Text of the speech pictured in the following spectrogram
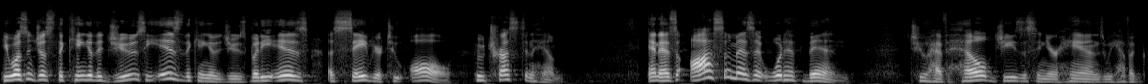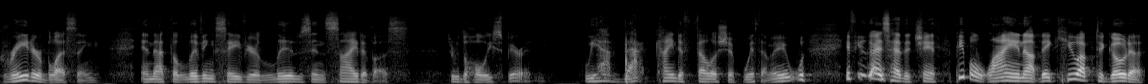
He wasn't just the king of the Jews, he is the king of the Jews, but he is a savior to all who trust in him. And as awesome as it would have been to have held Jesus in your hands, we have a greater blessing in that the living Savior lives inside of us through the Holy Spirit. We have that kind of fellowship with him. I mean, if you guys had the chance, people line up, they queue up to go to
